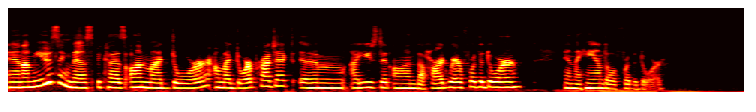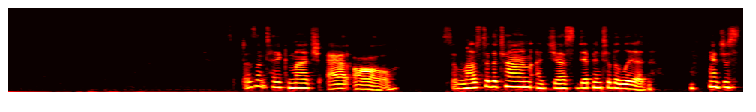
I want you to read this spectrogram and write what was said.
And I'm using this because on my door, on my door project, um, I used it on the hardware for the door and the handle for the door. So it doesn't take much at all. So most of the time I just dip into the lid. I just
